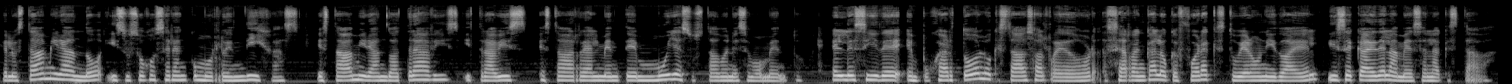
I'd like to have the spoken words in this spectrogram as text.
que lo estaba mirando y sus ojos eran como rendijas. Estaba mirando a Travis y Travis estaba realmente muy asustado en ese momento. Él decide empujar todo lo que estaba a su alrededor, se arranca lo que fuera que estuviera unido a él y se cae de la mesa en la que estaba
